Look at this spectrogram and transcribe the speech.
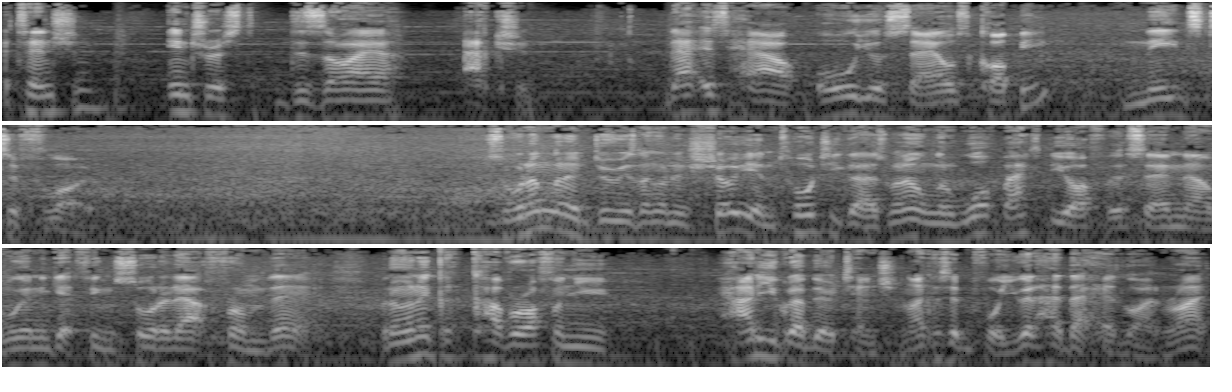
Attention, interest, desire, action. That is how all your sales copy needs to flow. So what I'm going to do is I'm going to show you and talk to you guys. When I'm going to walk back to the office and uh, we're going to get things sorted out from there. But I'm going to cover off on you how do you grab their attention? Like I said before, you got to have that headline, right?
